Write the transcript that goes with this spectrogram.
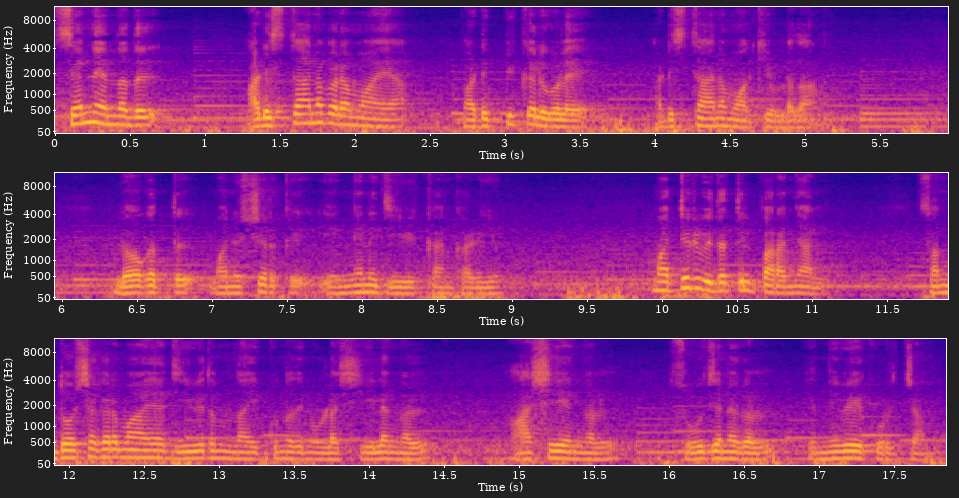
സെൻ എന്നത് അടിസ്ഥാനപരമായ പഠിപ്പിക്കലുകളെ അടിസ്ഥാനമാക്കിയുള്ളതാണ്. ലോകത്ത് മനുഷ്യർക്ക് എങ്ങനെ ജീവിക്കാൻ കഴിയും? മറ്റൊരു വിധത്തിൽ പറഞ്ഞാൽ സന്തോഷകരമായ ജീവിതം നയിക്കുന്നതിനുള്ള ശീലങ്ങൾ ആശയങ്ങൾ സൂചനകൾ എന്നിവയെക്കുറിച്ചാണ്.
